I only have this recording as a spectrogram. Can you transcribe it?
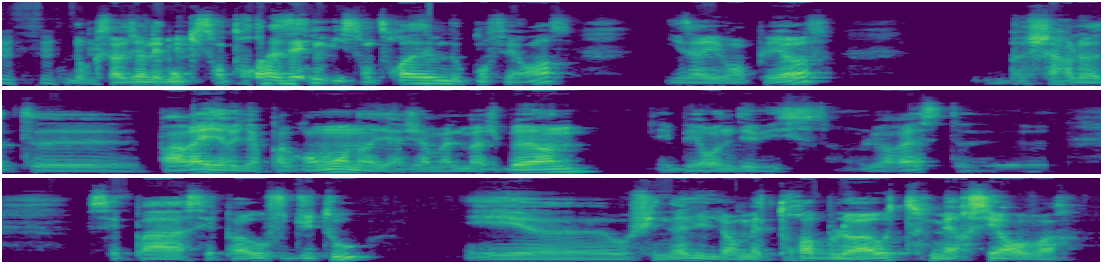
Donc ça veut dire les mecs qui sont troisième, ils sont troisième de conférence, ils arrivent en playoff. Bah, Charlotte, euh, pareil, hein, il n'y a pas grand monde. Hein. Il y a Jamal Mashburn et Baron Davis. Le reste, euh, c'est pas c'est pas ouf du tout. Et euh, au final, ils leur mettent trois blowouts. Merci, au revoir.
